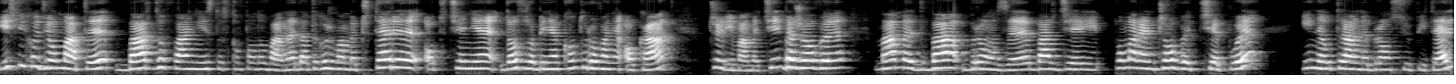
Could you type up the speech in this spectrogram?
Jeśli chodzi o maty, bardzo fajnie jest to skomponowane, dlatego że mamy cztery odcienie do zrobienia konturowania oka, czyli mamy cień beżowy, mamy dwa brązy, bardziej pomarańczowy, ciepły i neutralny brąz Jupiter.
